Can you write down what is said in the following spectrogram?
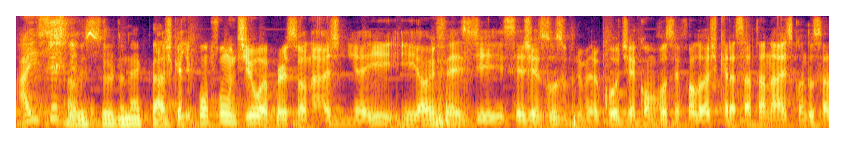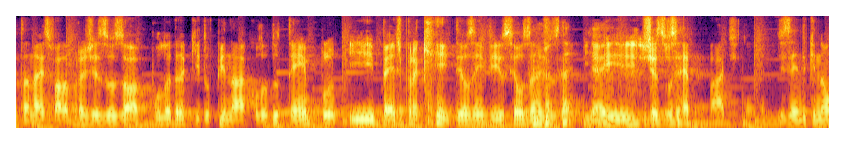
Aí você. É absurdo, né, cara? Acho que ele confundiu personagem aí e ao invés de ser Jesus o primeiro coach, é como você falou, acho que era Satanás. Quando Satanás fala para Jesus, ó, pula daqui do pináculo do templo e pede para que Deus envie os seus anjos, né? E aí Jesus rebate, né? dizendo que não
